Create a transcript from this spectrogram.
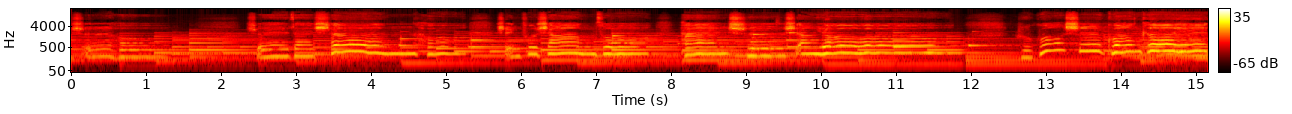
时候谁在身后？幸福向左还是向右？如果时光可以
